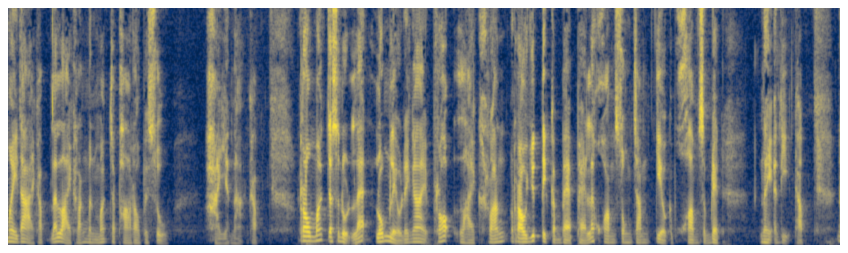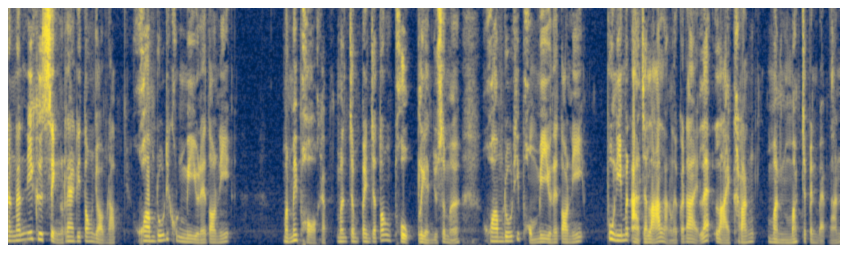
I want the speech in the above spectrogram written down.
ไม่ได้ครับ และหลายครั้งมันมักจะพาเราไปสู่หายนะครับ เรามักจะสะดุดและล้มเหลวได้ง่าย เพราะหลายครั้งเรายึดติดกับแบบแผนและความทรงจำเกี่ยวกับความสำเร็จ ในอดีตครับ ดังนั้นนี่คือสิ่งแรกที่ต้องยอมรับ ความรู้ที่คุณมีอยู่ในตอนนี้ มันไม่พอครับ มันจำเป็นจะต้องถูกเปลี่ยนอยู่เสมอ ความรู้ที่ผมมีอยู่ในตอนนี้พรุ่งนี้มันอาจจะล้าหลังแล้วก็ได้ และหลายครั้งมันมักจะเป็นแบบนั้น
